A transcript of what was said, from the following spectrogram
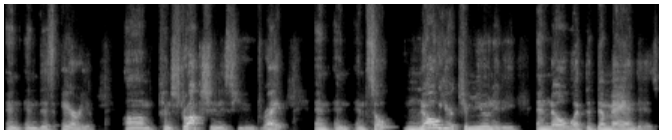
in, in this area. Um, construction is huge, right? And, and, and so know your community and know what the demand is.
